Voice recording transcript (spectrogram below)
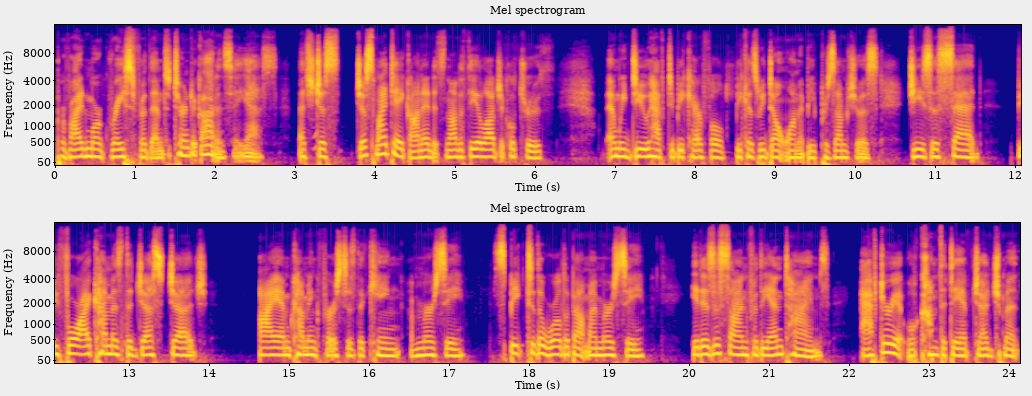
provide more grace for them to turn to God and say, yes, that's just just my take on it. It's not a theological truth and we do have to be careful because we don't want to be presumptuous. Jesus said, Before I come as the just judge, I am coming first as the King of mercy. Speak to the world about my mercy. It is a sign for the end times. After it will come the day of judgment.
